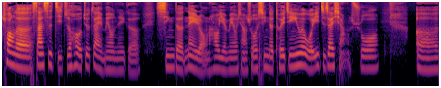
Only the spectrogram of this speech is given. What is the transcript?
创了三四集之后，就再也没有那个新的内容，然后也没有想说新的推进，因为我一直在想说，呃，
